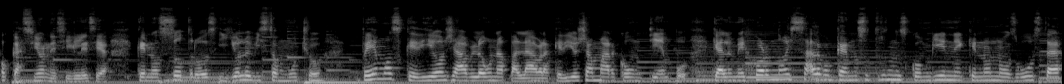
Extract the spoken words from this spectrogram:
ocasiones, iglesia, que nosotros, y yo lo he visto mucho, vemos que Dios ya habló una palabra, que Dios ya marcó un tiempo, que a lo mejor no es algo que a nosotros nos conviene, que no nos gusta,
